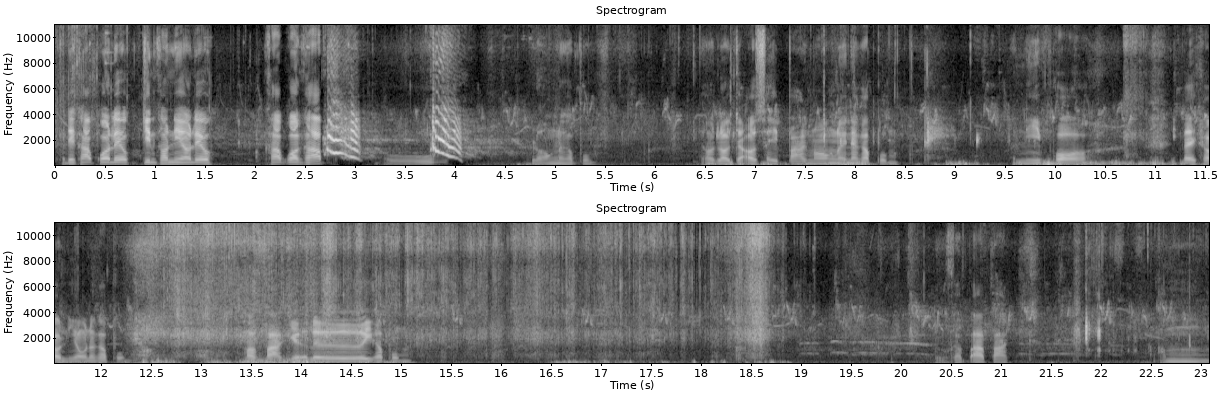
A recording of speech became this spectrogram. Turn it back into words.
สวัสดีครับก่อนเร็วกินข้าวเหนียวเร็วครับก่อนครับโอ้ร้องนะครับผมเดี๋ยวเราจะเอาใส่ปากน้องเลยนะครับ ผมวันนี้พ่อได้ข้าวเหนียวนะครับ ผม มาฝากเยอะเลยครับผมดูครับอ้าปากอืม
